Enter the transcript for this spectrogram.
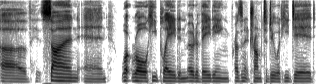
of his son and what role he played in motivating President Trump to do what he did.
